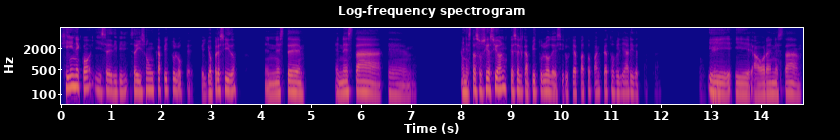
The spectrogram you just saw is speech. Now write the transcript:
gineco, y se, se hizo un capítulo que, yo presido en, este, en, esta, em, en esta asociación, que es el capítulo de cirugía biliar y de trasplante. Y, y ahora en esta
